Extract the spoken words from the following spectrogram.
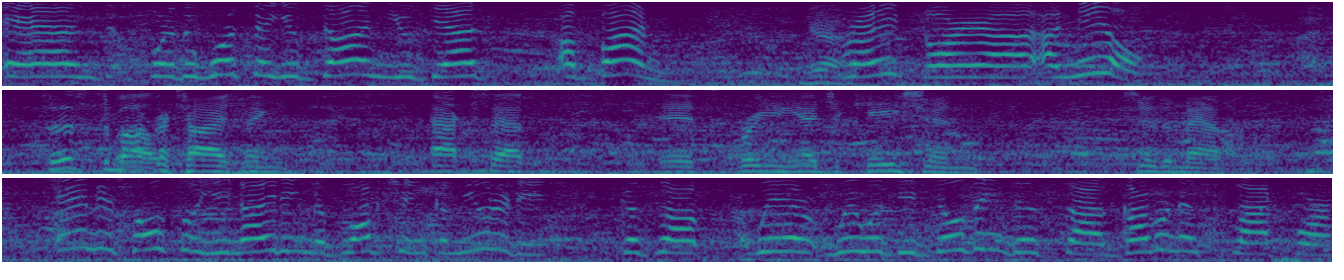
and for the work that you've done, you get a bun, Yeah. right? Or a, a meal. So this is democratizing access, it's bringing education to the masses. And it's also uniting the blockchain community because uh, we would be building this uh, governance platform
